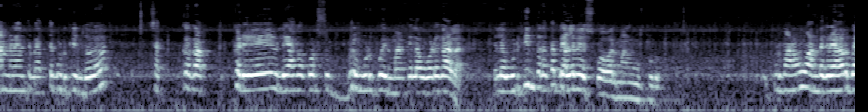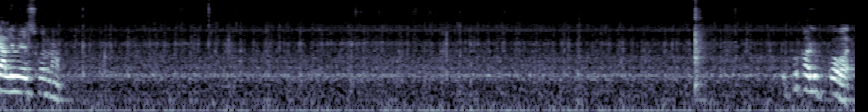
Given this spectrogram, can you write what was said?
అన్నం ఎంత మెత్తగా ఉడికిందో చక్కగా అక్కడే లేకపోతే శుభ్రం ఉడికిపోయింది. మనకి ఇలా ఉడగాల. ఇలా ఉడికిన తర్వాత బెల్లం వేసుకోవాలి మనం ఇప్పుడు. ఇప్పుడు మనం వంద గ్రాముల బెల్లం వేసుకుందాం. కలుపుకోవాలి.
